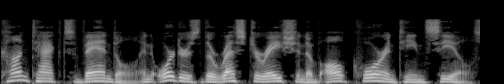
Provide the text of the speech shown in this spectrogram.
contacts Vandal and orders the restoration of all quarantine seals.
